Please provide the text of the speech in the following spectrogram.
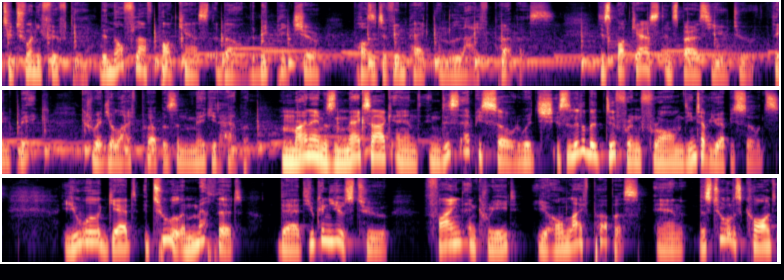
to 2050, the No Fluff podcast about the big picture, positive impact, and life purpose. This podcast inspires you to think big, create your life purpose, and make it happen. My name is Max Ark, and in this episode, which is a little bit different from the interview episodes, you will get a tool, a method that you can use to find and create your own life purpose. And this tool is called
